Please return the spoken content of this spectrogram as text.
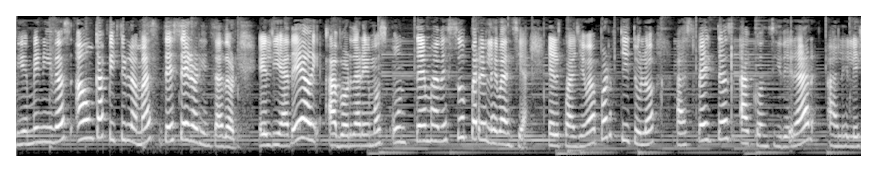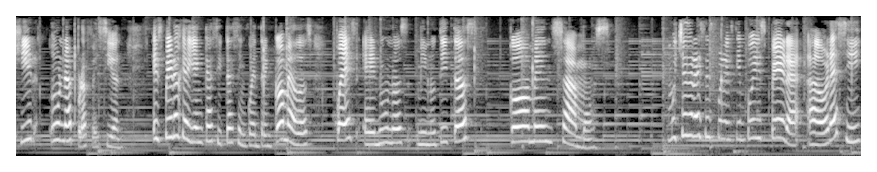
Bienvenidos a un capítulo más de Ser Orientador. El día de hoy abordaremos un tema de super relevancia, el cual lleva por título Aspectos a considerar al elegir una profesión. Espero que allá en casita se encuentren cómodos, pues en unos minutitos comenzamos. Muchas gracias por el tiempo de espera. Ahora sí,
